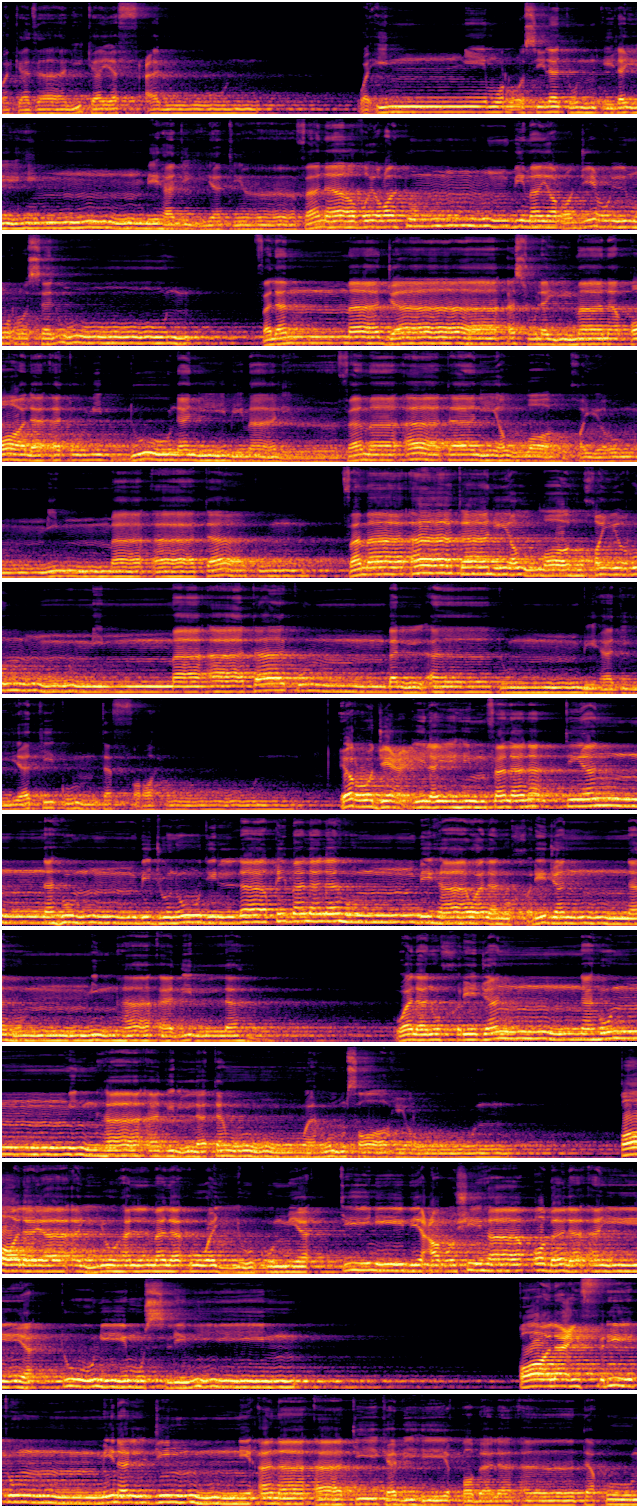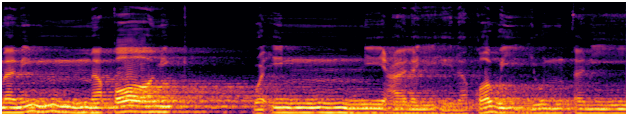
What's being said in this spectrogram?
وكذلك يفعلون. وإني مرسلة إليهم بهدية فناظرة بما يرجع المرسلون. فلما جاء سليمان قال أتمدونني بمال فما آتاني الله خير مما آتاكم فما آتاني الله خير مما آتاكم بل أنتم بهديتكم تفرحون ارجع إليهم فلنأتينهم بجنود لا قبل لهم بها ولنخرجنهم منها أذلة ولنخرجنهم منها أذلة وهم صاغرون. قال يا أيها الملأ ويكم يأتيني بعرشها قبل أن يأتوني مسلمين. قال عفريت من الجن أنا آتيك به قبل أن تقوم من مقامك وإني عليه لقوي أمين.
